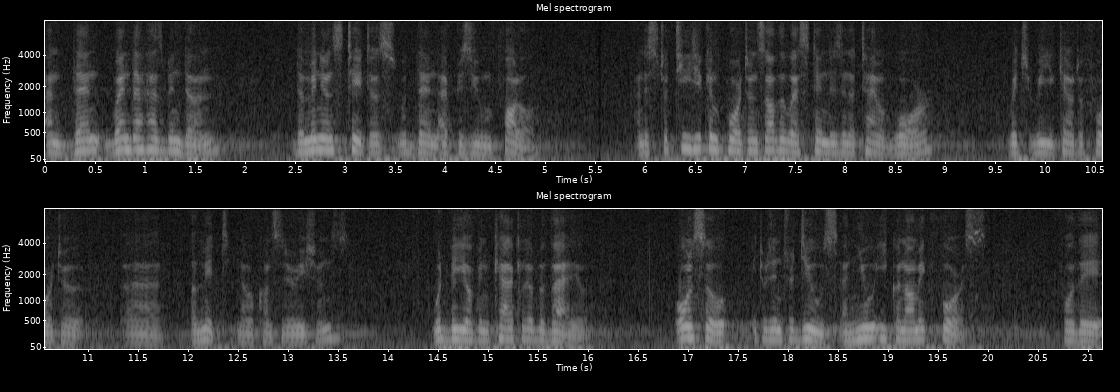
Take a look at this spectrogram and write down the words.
And then when that has been done, Dominion status would then, I presume, follow. And the strategic importance of the West Indies in a time of war, which we cannot afford to uh, omit in our considerations, would be of incalculable value. Also, it would introduce a new economic force for the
